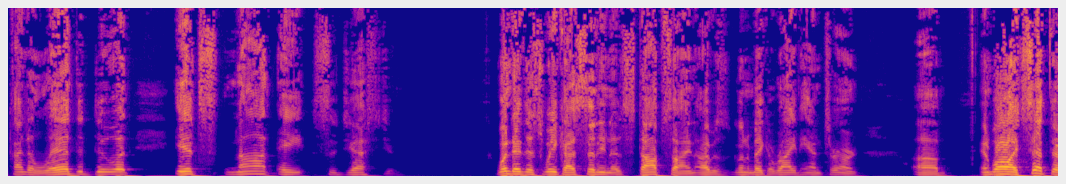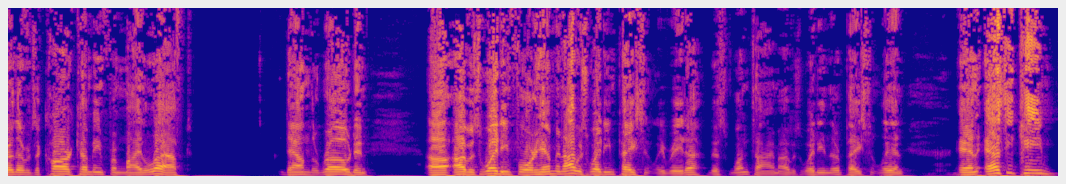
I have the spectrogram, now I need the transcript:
kind of led to do it. It's not a suggestion. One day this week, I was sitting at a stop sign. I was going to make a right hand turn. Uh, and while I sat there, there was a car coming from my left down the road, and uh, I was waiting for him, and I was waiting patiently, Rita. This one time, I was waiting there patiently, and and as he came,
